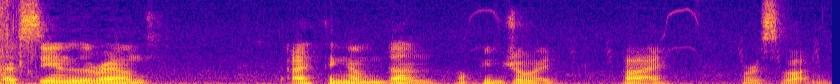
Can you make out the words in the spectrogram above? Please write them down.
that's the end of the round. I think I'm done. Hope you enjoyed. Bye. Where's the button?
